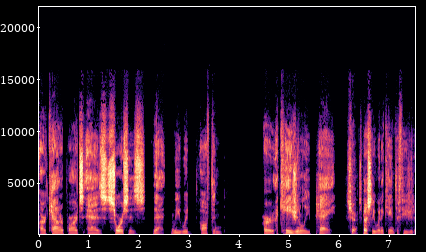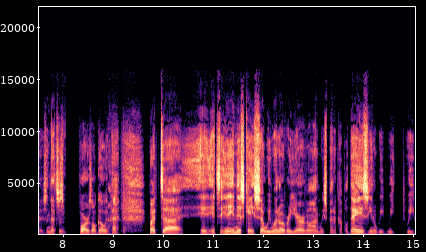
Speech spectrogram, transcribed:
our counterparts as sources that we would often or occasionally pay, sure. especially when it came to fugitives. And that's as far as I'll go with that. but uh, it, it's in, this case. So we went over to Yerevan. We spent a couple days. You know, we we we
